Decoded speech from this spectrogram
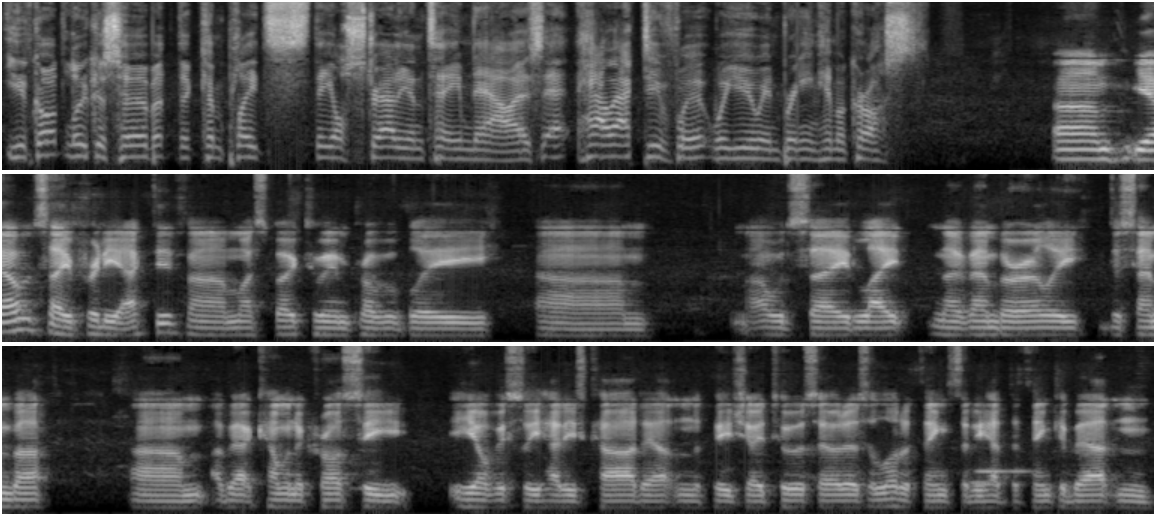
You've got Lucas Herbert that completes the Australian team now. As, how active were, were you in bringing him across? Um, yeah, I would say pretty active. Um, I spoke to him probably, um, I would say late November, early December, um, about coming across. He he obviously had his card out on the PGA Tour, so there's a lot of things that he had to think about, and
